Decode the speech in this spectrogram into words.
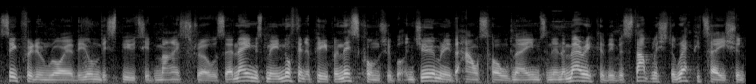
Siegfried and Roy are the undisputed maestros. Their names mean nothing to people in this country, but in Germany, they're household names, and in America, they've established a reputation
